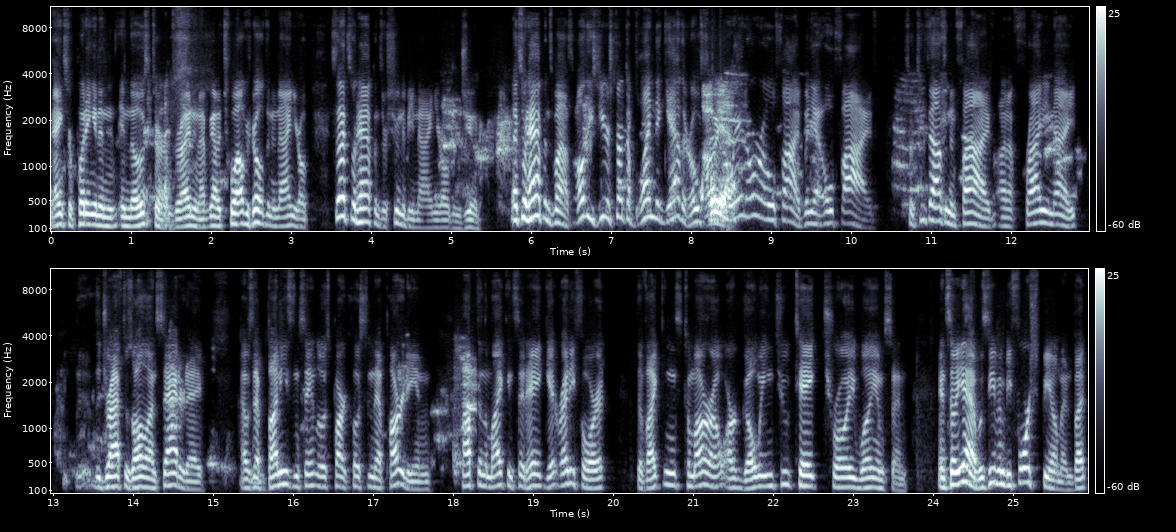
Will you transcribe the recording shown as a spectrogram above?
Thanks for putting it in, in those terms, right? And I've got a 12 year old and a nine year old. So that's what happens, or soon to be nine year old in June. That's what happens, Miles. All these years start to blend together. 07, Oh, yeah. 08, or 05. But yeah, 05. So 2005 on a Friday night, the draft was all on Saturday. I was at Bunny's in St. Louis Park hosting that party and hopped in the mic and said, Hey, get ready for it. The Vikings tomorrow are going to take Troy Williamson. And so, yeah, it was even before Spielman, but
